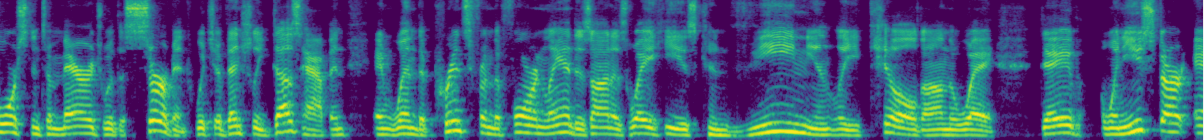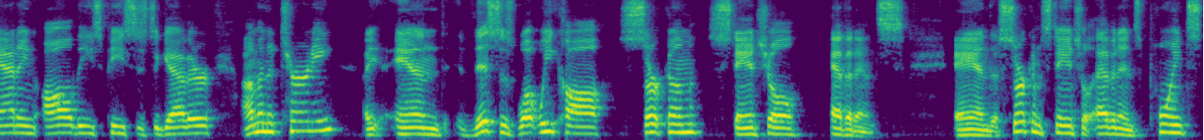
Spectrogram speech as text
forced into marriage with a servant, which eventually does happen. And when the prince from the foreign land is on his way, he is conveniently killed on the way. Dave, when you start adding all these pieces together, I'm an attorney, and this is what we call circumstantial evidence. And the circumstantial evidence points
